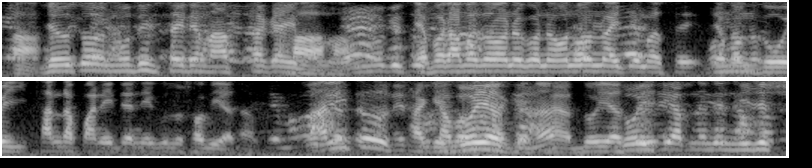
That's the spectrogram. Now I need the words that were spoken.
হ্যাঁ। যেহেতু নদীর সাইডে মাছ থাকাই হ্যাঁ, হ্যাঁ। অন্য কিছু এরপর আমাদের অনেক অনেক অন্য অন্য আইটেম আছে যেমন দই ঠান্ডা পানি টানি এগুলো সবই আছে। পানি তো থাকে দই আছে। না? হ্যাঁ, দই আছে। দই কি আপনাদের নিজস্ব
